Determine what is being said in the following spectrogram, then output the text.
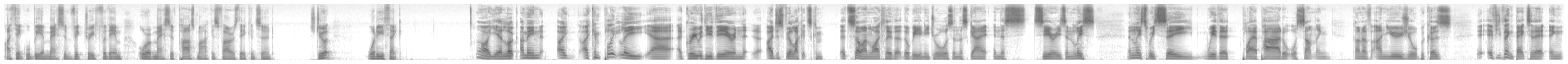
I think will be a massive victory for them or a massive pass mark as far as they're concerned. Stuart, what do you think? Oh yeah, look, I mean, I I completely uh, agree with you there, and I just feel like it's com- it's so unlikely that there'll be any draws in this game in this series unless unless we see weather play a part or, or something kind of unusual. Because if you think back to that Eng-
